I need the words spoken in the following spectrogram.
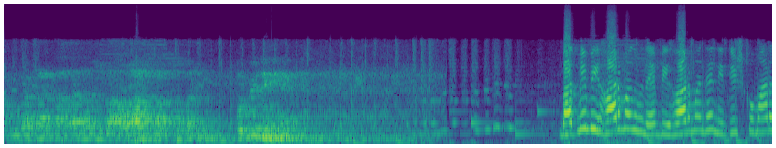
आंबेडला दादाला सुद्धा आवाज लागतो का नाही? तो बी नाही आहे. बातमी बिहारमधून आहे. बिहारमध्ये नितीश कुमार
